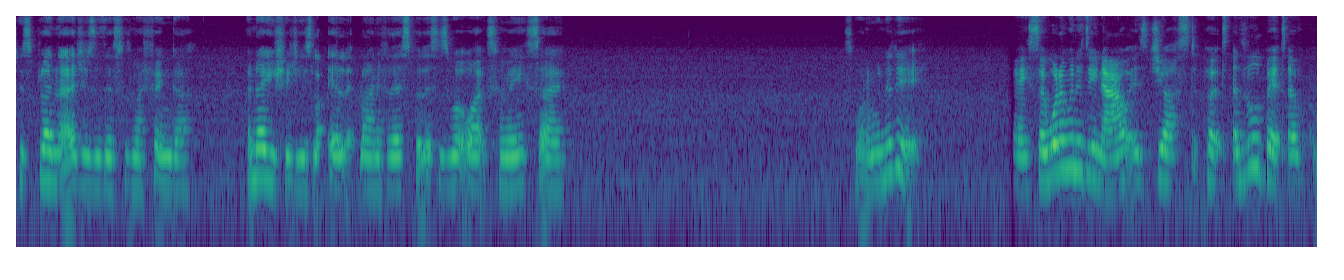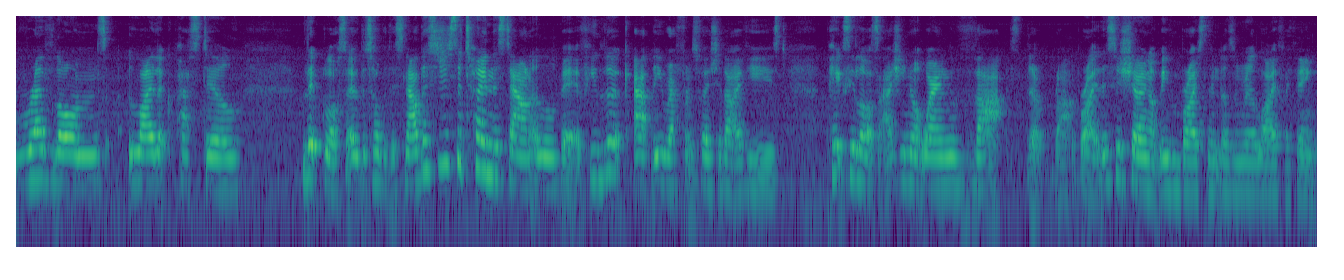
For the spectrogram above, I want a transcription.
just blend the edges of this with my finger. I know you should use a lip liner for this, but this is what works for me, so that's what I'm going to do. Okay, so what I'm going to do now is just put a little bit of Revlon's Lilac Pastel lip gloss over the top of this. Now this is just to tone this down a little bit. If you look at the reference photo that I've used, Pixie Lott's actually not wearing that, that bright. This is showing up even brighter than it does in real life, I think.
